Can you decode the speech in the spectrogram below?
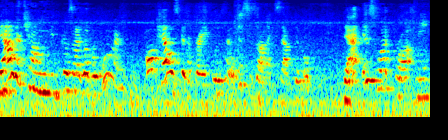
now they're telling me because I love a woman, all hell's going to break loose. This is unacceptable. That is what brought me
